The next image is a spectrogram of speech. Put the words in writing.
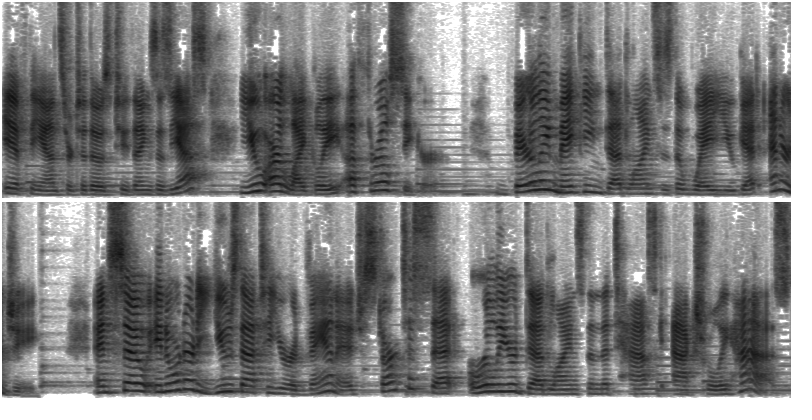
If the answer to those two things is yes, you are likely a thrill seeker. Barely making deadlines is the way you get energy. And so, in order to use that to your advantage, start to set earlier deadlines than the task actually has.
